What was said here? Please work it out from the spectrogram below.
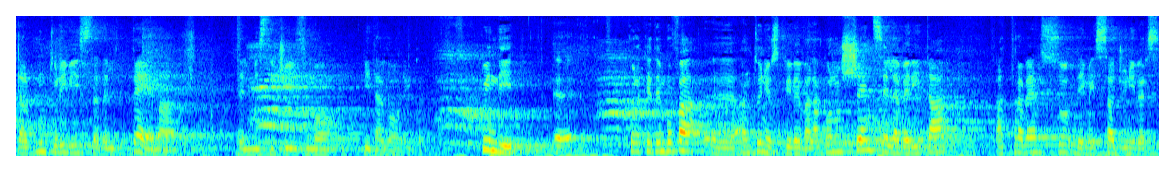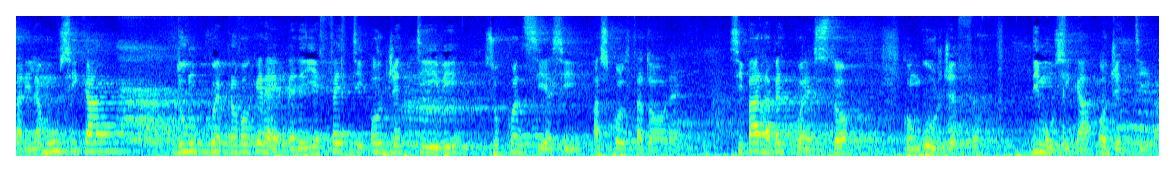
dal punto di vista del tema del misticismo pitagorico. Quindi eh, qualche tempo fa eh, Antonio scriveva la conoscenza e la verità attraverso dei messaggi universali. La musica dunque provocherebbe degli effetti oggettivi su qualsiasi ascoltatore. Si parla per questo, con Gurdjieff, di musica oggettiva.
